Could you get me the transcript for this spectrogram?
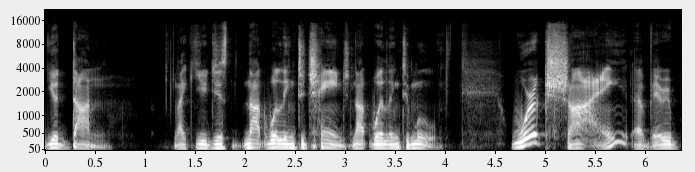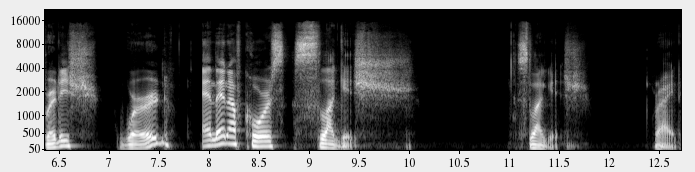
you're done. Like you're just not willing to change, not willing to move. Work shy, a very British word. And then, of course, sluggish. Sluggish. Right.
